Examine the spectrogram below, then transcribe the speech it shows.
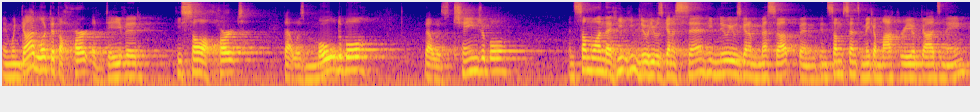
And when God looked at the heart of David, he saw a heart that was moldable, that was changeable, and someone that he, he knew he was going to sin. He knew he was going to mess up and, in some sense, make a mockery of God's name.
